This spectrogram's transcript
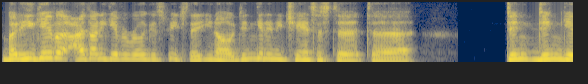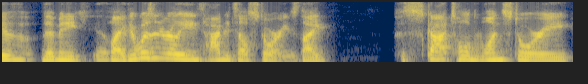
But he gave a. I thought he gave a really good speech. They, you know, didn't get any chances to to. Didn't didn't give them any like there wasn't really any time to tell stories. Like Scott told one story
